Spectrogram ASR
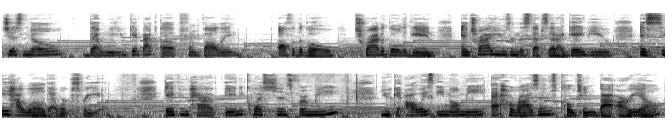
Just know that when you get back up from falling off of the goal, try the goal again and try using the steps that I gave you and see how well that works for you. If you have any questions for me, you can always email me at Horizons Coaching by Ariel.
